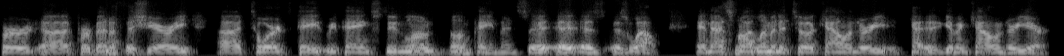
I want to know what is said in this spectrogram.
per, uh, per beneficiary uh, toward pay, repaying student loan, loan payments uh, as, as well. And that's not limited to a calendar, a given calendar year.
